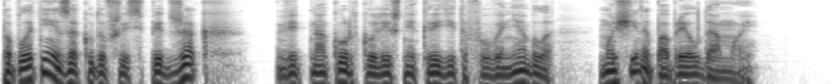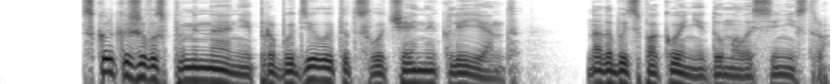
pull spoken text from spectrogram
Поплотнее закутавшись в пиджак, ведь на куртку лишних кредитов, увы, не было, мужчина побрел домой. Сколько же воспоминаний пробудил этот случайный клиент. Надо быть спокойней, думала Синистру.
